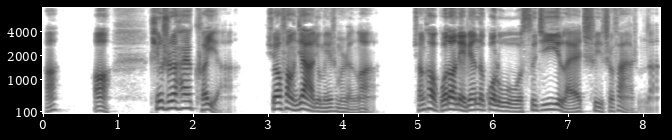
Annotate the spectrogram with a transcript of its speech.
啊啊，平时还可以啊，需要放假就没什么人了，全靠国道那边的过路司机来吃一吃饭啊什么的。”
